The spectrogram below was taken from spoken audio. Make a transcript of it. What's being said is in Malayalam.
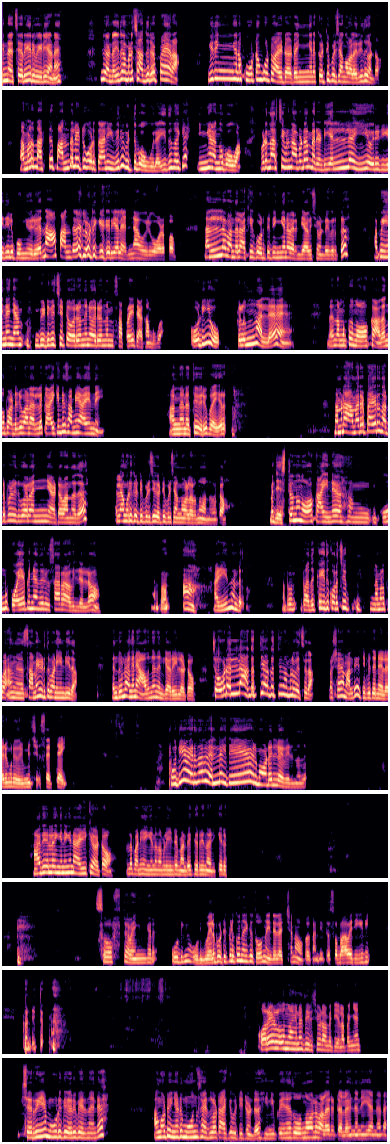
ഇന്ന് ചെറിയൊരു വീഡിയോ ആണേ. ഇത് കണ്ടോ? ഇത് നമ്മുടെ ചതുരപ്പയറ. ഇതിങ്ങനെ കൂട്ടം കൂട്ടമായിട്ടാട്ടോ ഇങ്ങനെ കെട്ടിപ്പിടിച്ച് അങ്ങ് വളരും. ഇത് കണ്ടോ? നമ്മൾ നട്ട് പന്തലിട്ട് കൊടുത്താൽ ഇവർ വിട്ടു പോകൂല. ഇത് നോക്കിയാ ഇങ്ങനെ അങ്ങ് പോവാ. ഇവിടെ നിറച്ച് ഇവിടുന്ന് അവിടം വരെ ഉണ്ട്. എല്ലാം ഈ ഒരു രീതിയിൽ പൊങ്ങി വരും. എന്നാൽ ആ പന്തലിലോട്ട് കയറിയാൽ എന്നാ ഒരു കുഴപ്പം? നല്ല പന്തലാക്കി കൊടുത്തിട്ട് ഇങ്ങനെ വരേണ്ട ആവശ്യമുണ്ട് ഇവർക്ക്. അപ്പൊ ഇതിനെ ഞാൻ വിടുവിച്ചിട്ട് ഓരോന്നിനും ഓരോന്നും സെപ്പറേറ്റ് ആക്കാൻ പോവാ. പോവും. കിളുന്നല്ലേ നമുക്ക് നോക്കാം. അതങ്ങ് പടരുവാണ്. നല്ല കായ്ക്കിന്റെ സമയമായെന്നേ അങ്ങനത്തെ ഒരു പയർ നമ്മുടെ അമരപ്പയർ നട്ടപ്പോഴും ഇതുപോലെ തന്നെയാട്ടോ വന്നത്. എല്ലാം കൂടി കെട്ടിപ്പിടിച്ച് കെട്ടിപ്പിടിച്ച് അങ്ങ് വളർന്നു വന്നു കേട്ടോ. അപ്പം ജസ്റ്റ് ഒന്ന് നോക്കാം. അതിന്റെ കൂമ്പ് പോയാൽ പിന്നെ അതൊരു ഉസാറാവില്ലല്ലോ. അപ്പം ആ അഴിയുന്നുണ്ട്. അപ്പം പതുക്കെ ഇത് കുറച്ച് നമ്മൾ സമയം എടുത്ത് പണിയേണ്ടതാ എന്തുകൊണ്ട് അങ്ങനെ ആവുന്നതെന്ന് എനിക്കറിയില്ല കേട്ടോ ചുവടെല്ലാം അകത്തി അകത്തി നമ്മൾ വെച്ചതാ. പക്ഷെ മണ്ട തന്നെ എല്ലാരും കൂടി ഒരുമിച്ച് സെറ്റായി. പുതിയ വരുന്നതും എല്ലാം ഇതേ ഒരു മോഡലിലാണ് വരുന്നത്. ആദ്യമെല്ലാം ഇങ്ങനെ ഇങ്ങനെ അഴിക്കുക കേട്ടോ. നല്ല പണി ഇങ്ങനെ നമ്മൾ ഇതിന്റെ മണ്ടേ കയറി അഴിക്കൽ. സോഫ്റ്റാ ഭയങ്കര. ഒടിഞ്ഞു ഒടിഞ്ഞു. വില പൊട്ടിക്കിളിക്കുമെന്ന് എനിക്ക് തോന്നുന്നു ഇതിന്റെ ലക്ഷണമൊക്കെ കണ്ടിട്ട് സ്വഭാവ രീതി. കണ്ടിട്ട്. കുറേ ഉള്ളതൊന്നും അങ്ങനെ തിരിച്ചുവിടാൻ പറ്റിയല്ല. അപ്പം ഞാൻ ചെറിയ മൂട് കയറി വരുന്നതിന്റെ അങ്ങോട്ടും ഇങ്ങോട്ടും മൂന്ന് സൈഡിലോട്ടാക്കി വിട്ടിട്ടുണ്ട്. ഇനിയിപ്പോൾ ഇതിനെ തോന്നുന്ന പോലെ വളരട്ടല്ലോ. പിന്നെ നെയ്യാനല്ലേ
